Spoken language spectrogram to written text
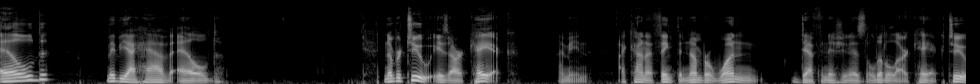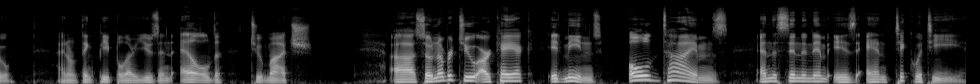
eld? Maybe I have eld. Number two is archaic. I mean, I kind of think the number one definition is a little archaic too. I don't think people are using eld too much. Uh, so, number two, archaic, it means old times, and the synonym is antiquity.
